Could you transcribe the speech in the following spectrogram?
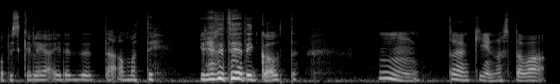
opiskelija-identiteetin tai ammatti-identiteetin kautta. Hmm, toi on kiinnostava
